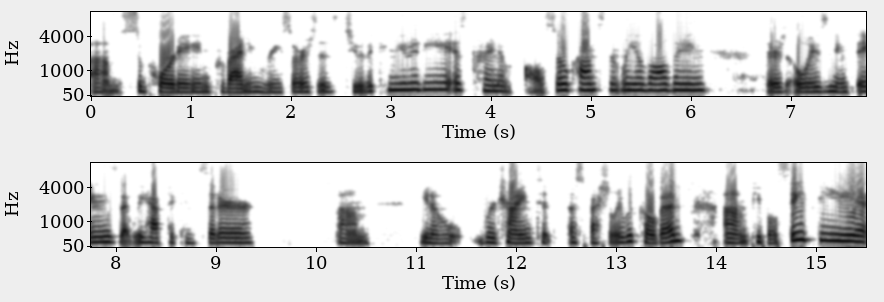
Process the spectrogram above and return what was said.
um, supporting and providing resources to the community, is kind of also constantly evolving. There's always new things that we have to consider. Um, you know, we're trying to, especially with COVID, um, people's safety,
